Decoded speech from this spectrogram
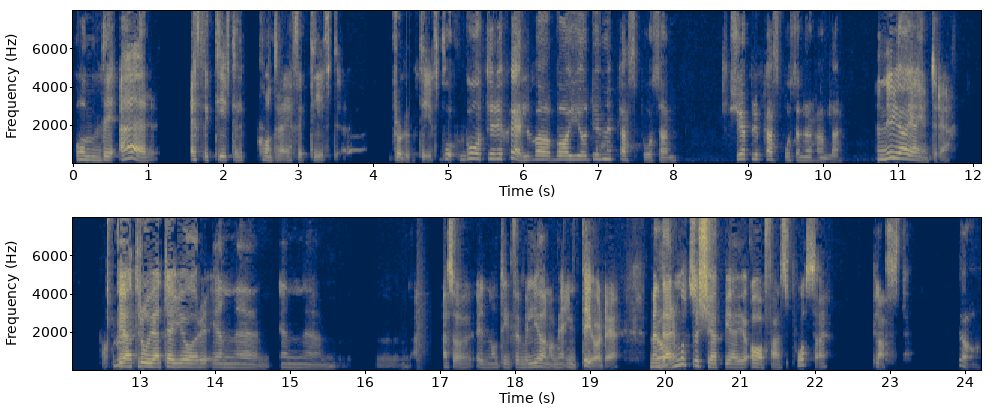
Om det är effektivt eller kontraeffektivt produktivt. Gå, gå till dig själv. Vad, vad gör du med plastpåsen? Köper du plastpåsar när du handlar? Nu gör jag ju inte det. För jag tror ju att jag gör en, en, alltså, någonting för miljön om jag inte gör det. Men ja. däremot så köper jag ju avfallspåsar plast. Ja,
